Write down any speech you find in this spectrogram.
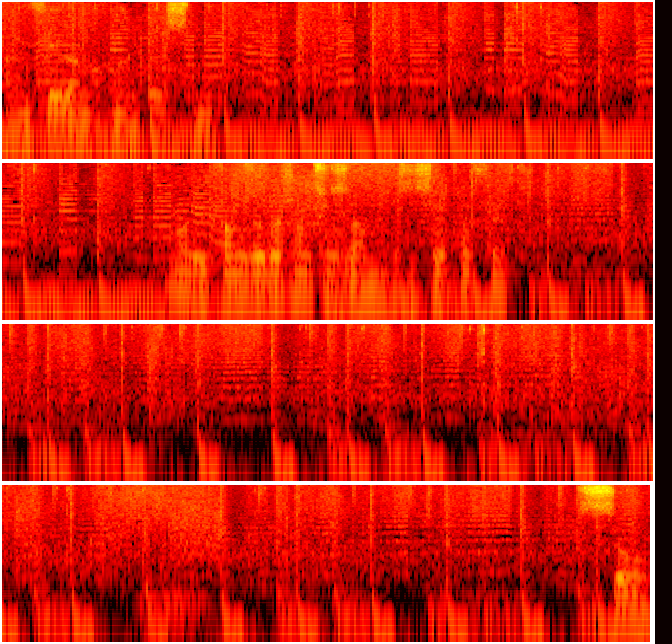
Keinen Fehler machen am besten. Oh, die kommen sogar schon zusammen. Das ist ja perfekt. So.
